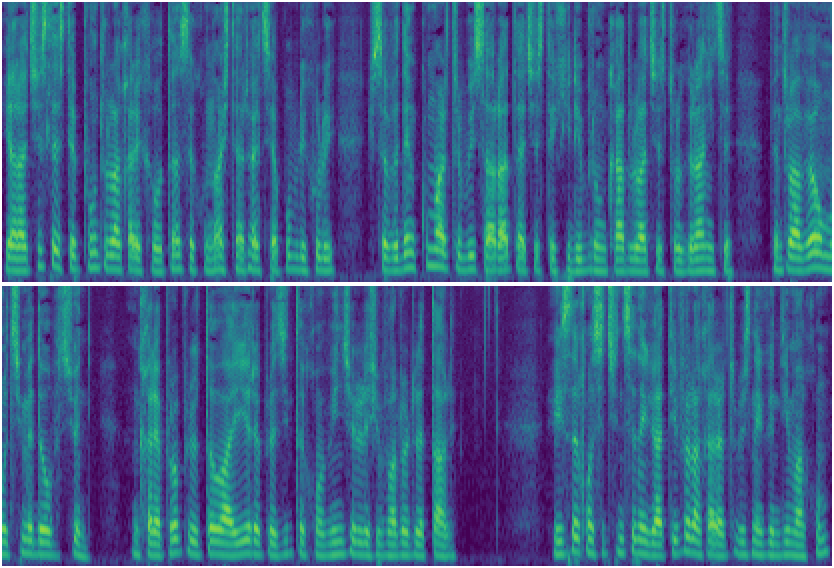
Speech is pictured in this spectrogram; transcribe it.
Iar acesta este punctul la care căutăm să cunoaștem reacția publicului și să vedem cum ar trebui să arate acest echilibru în cadrul acestor granițe pentru a avea o mulțime de opțiuni, în care propriul tău AI reprezintă convingerile și valorile tale. Există consecințe negative la care ar trebui să ne gândim acum?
